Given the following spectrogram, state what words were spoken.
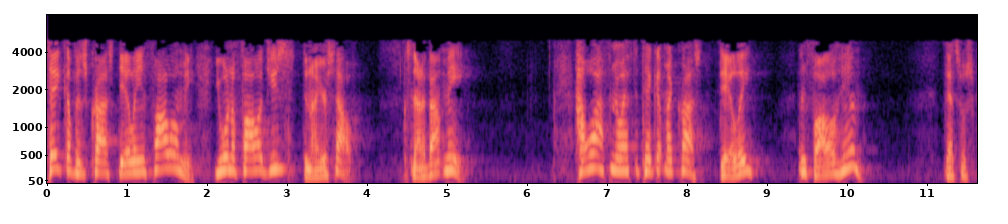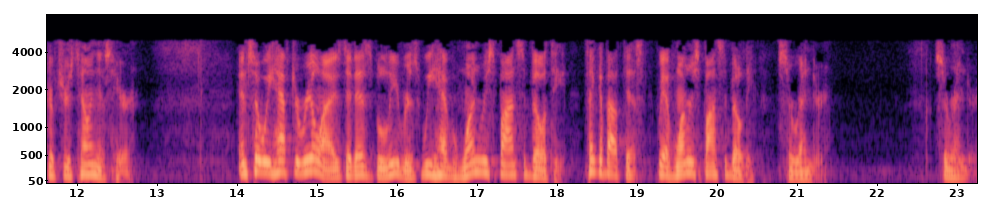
take up his cross daily, and follow me. You want to follow Jesus? Deny yourself. It's not about me. How often do I have to take up my cross? Daily and follow Him. That's what Scripture is telling us here. And so we have to realize that as believers, we have one responsibility. Think about this. We have one responsibility surrender. Surrender.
